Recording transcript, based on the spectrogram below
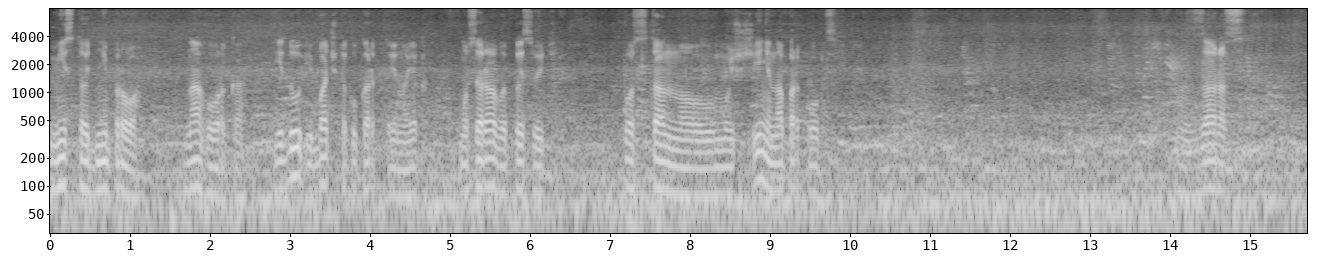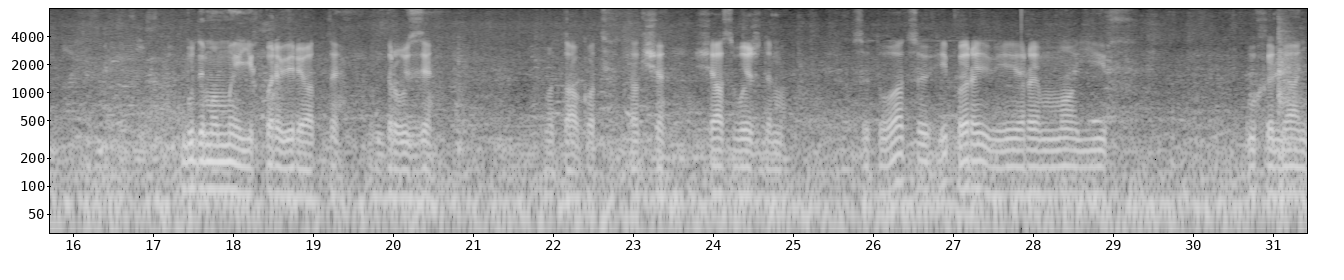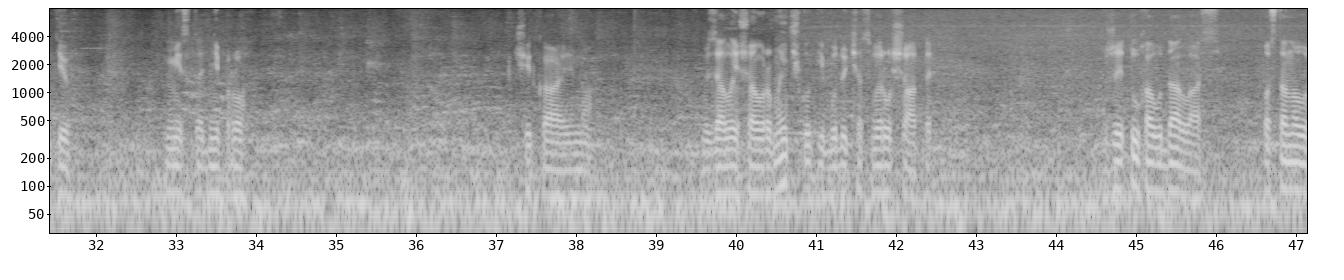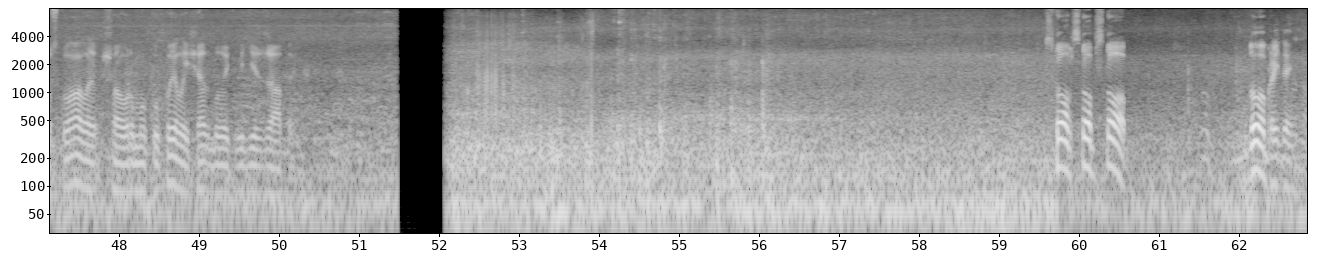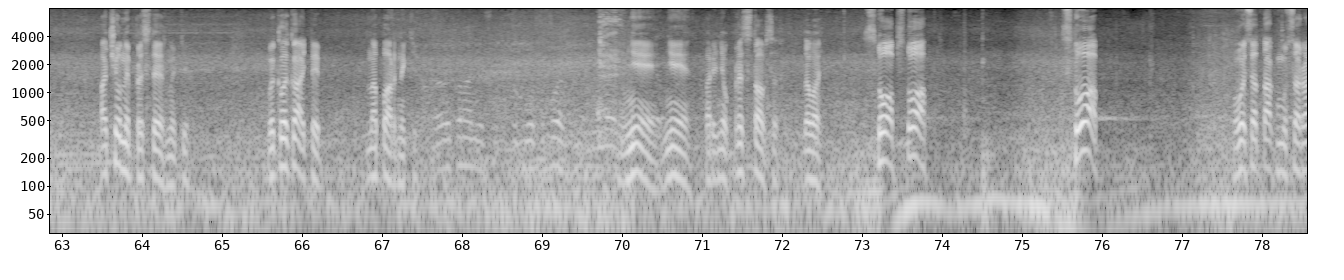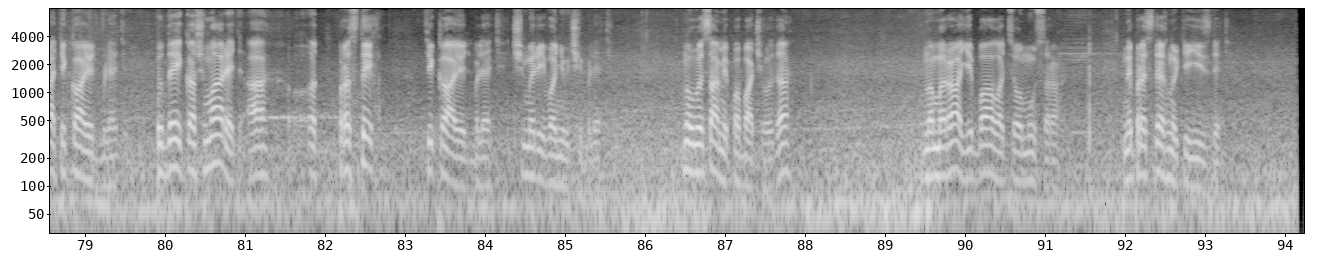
Місто Дніпро. Нагорка. Іду і бачу таку картину, як мусора виписують постанову мужчині на парковці. Зараз будемо ми їх перевіряти, друзі. Отак от. Так що зараз виждемо ситуацію і перевіримо їх ухилянтів міста Дніпро. Чекаємо. Взяли шаурмичку і будуть час вирушати. Житуха удалась. Постанову склали, шаурму купили зараз будуть від'їжджати. Стоп, стоп, стоп. Добрий день. А чого не пристегнуті? Викликайте напарників. На виконання футбол Ні, ні, паренек, представся. Давай. Стоп, стоп! Стоп! Ось отак мусора тікають, блядь. Людей кошмарять, а от простих тікають, блядь. Чмирі вонючі, блядь. Ну ви самі побачили, да? Номера їбала цього мусора. Не пристегнуті їздять.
